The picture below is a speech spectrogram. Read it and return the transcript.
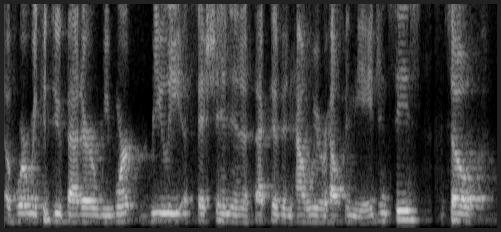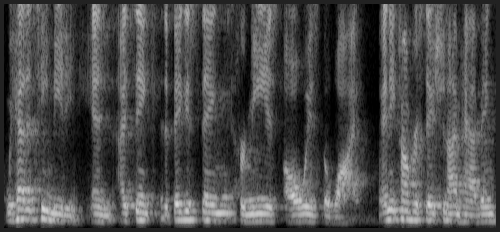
of where we could do better. We weren't really efficient and effective in how we were helping the agencies. So we had a team meeting and i think the biggest thing for me is always the why. Any conversation i'm having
